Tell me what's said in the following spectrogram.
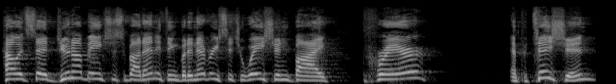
how it said, do not be anxious about anything, but in every situation, by prayer and petition.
